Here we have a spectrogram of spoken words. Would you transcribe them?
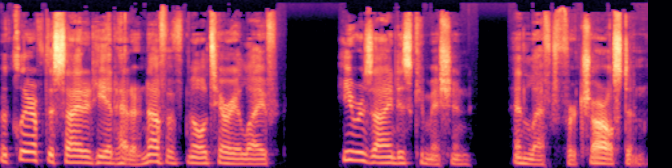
McLeroth decided he had had enough of military life. He resigned his commission and left for Charleston.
